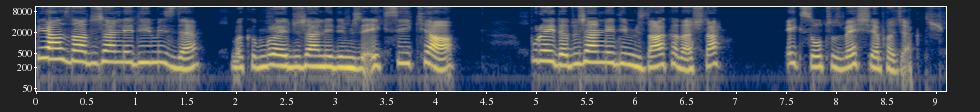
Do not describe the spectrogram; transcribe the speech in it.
Biraz daha düzenlediğimizde bakın burayı düzenlediğimizde eksi 2a burayı da düzenlediğimizde arkadaşlar eksi 35 yapacaktır.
